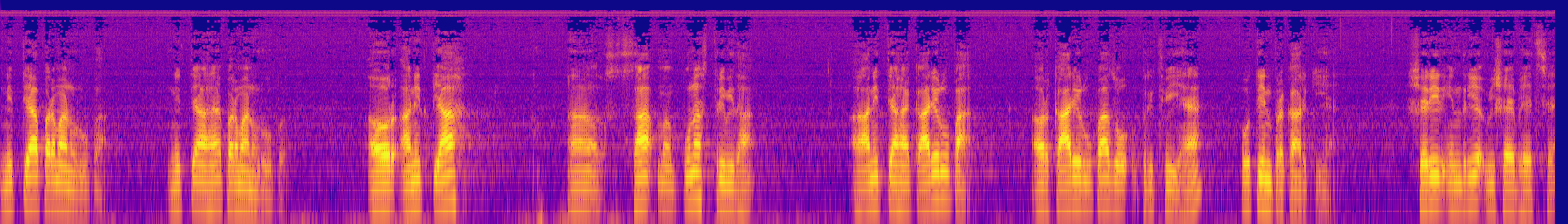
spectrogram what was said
नित्या परमाणु रूपा नित्या है परमाणु रूप और अनित्या पुनः त्रिविधा। अनित्या है कार्य रूपा और कार्य रूपा जो पृथ्वी है वो तीन प्रकार की है। शरीर इंद्रिय विषय भेद से।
